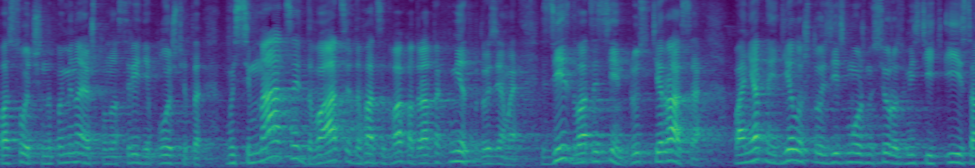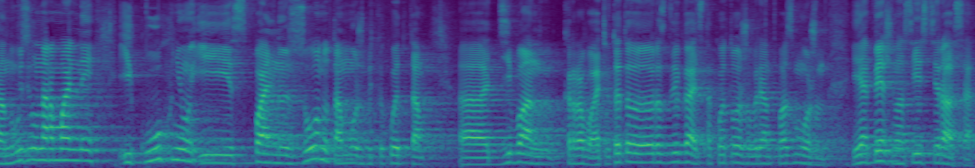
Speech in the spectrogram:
по Сочи. Напоминаю, что у нас средняя площадь это 18, 20, 22 квадратных метра, друзья мои. Здесь 27, плюс терраса. Понятное дело, что здесь можно все разместить и санузел нормальный, и кухню, и спальную зону, там может быть какой-то там э, диван, кровать. Вот это раздвигается, такой тоже вариант возможен. И опять же у нас есть терраса.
